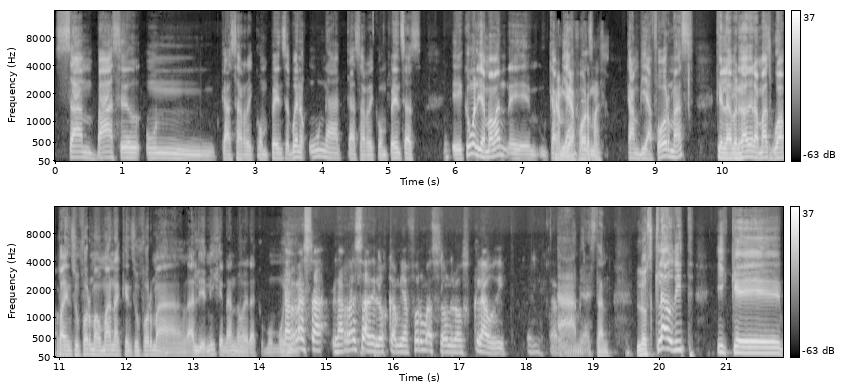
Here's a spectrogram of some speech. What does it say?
Sam Basel, un cazarrecompensas, bueno, una cazarrecompensas, eh, ¿cómo le llamaban? Eh, Cambia cambiantes, formas. Cambiaformas, que la verdad era más guapa en su forma humana que en su forma alienígena, no era como muy... La raza, la raza de los cambiaformas son los Claudit. Ah, mira, ahí están los Claudit y que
